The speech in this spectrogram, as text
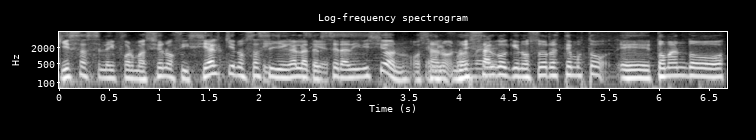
que esa es la información oficial que nos hace llegar la tercera división. O sea, no, es algo que nosotros estemos eh, tomando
